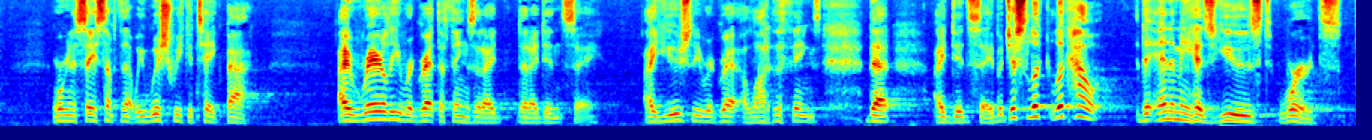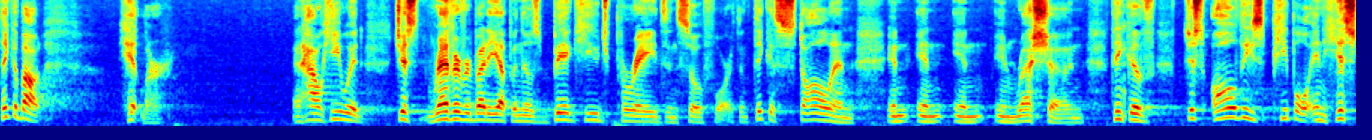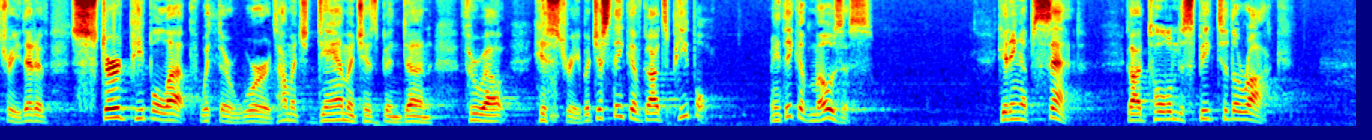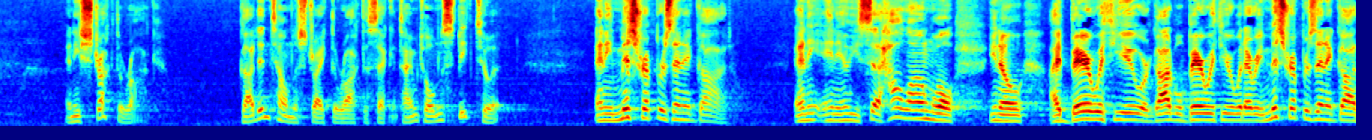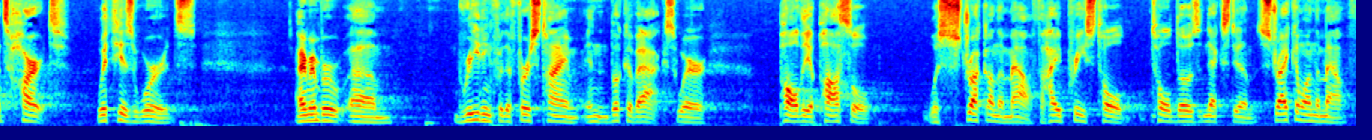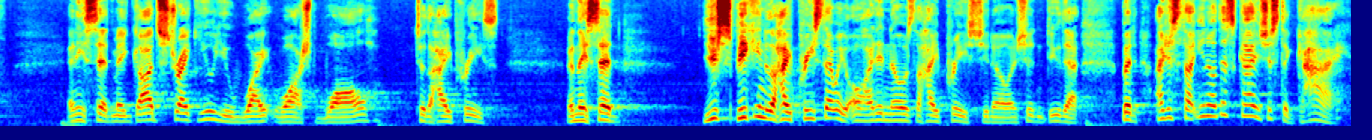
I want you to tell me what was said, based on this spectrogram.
We're going to say something that we wish we could take back. I rarely regret the things that I, that I didn't say. I usually regret a lot of the things that I did say. But just look, look how the enemy has used words. Think about Hitler and how he would just rev everybody up in those big, huge parades and so forth. And think of Stalin in, in, in, in Russia. And think of just all these people in history that have stirred people up with their words, how much damage has been done throughout history. But just think of God's people. I mean, think of Moses getting upset God told him to speak to the rock, and he struck the rock. God didn't tell him to strike the rock the second time, he told him to speak to it. And he misrepresented God. And he, and he said, How long will, you know, I bear with you, or God will bear with you, or whatever? He misrepresented God's heart with his words. I remember um, reading for the first time in the book of Acts where Paul the Apostle was struck on the mouth. The high priest told, told those next to him, Strike him on the mouth. And he said, May God strike you, you whitewashed wall, to the high priest. And they said, You're speaking to the high priest that way? Oh, I didn't know it was the high priest, you know, I shouldn't do that. But I just thought, you know, this guy is just a guy.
